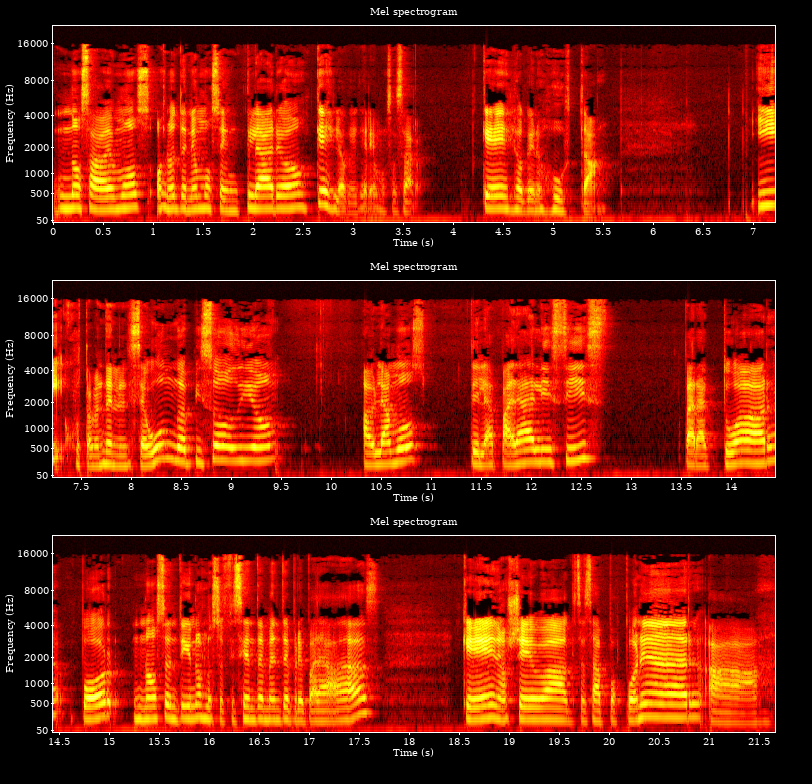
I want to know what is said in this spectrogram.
no sabemos o no tenemos en claro qué es lo que queremos hacer, qué es lo que nos gusta. Y justamente en el segundo episodio hablamos de la parálisis para actuar por no sentirnos lo suficientemente preparadas que nos lleva quizás a posponer, a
